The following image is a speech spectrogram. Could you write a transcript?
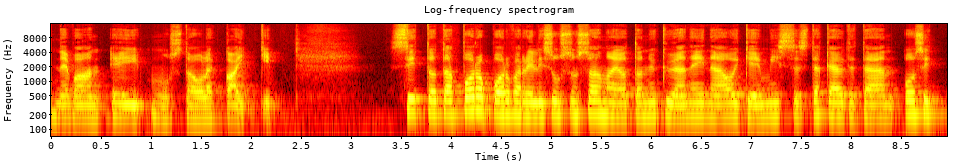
Ne vaan ei musta ole kaikki. Sitten tota, poroporvarillisuus on sana, jota nykyään ei näe oikein missä. Sitä käytetään osit,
